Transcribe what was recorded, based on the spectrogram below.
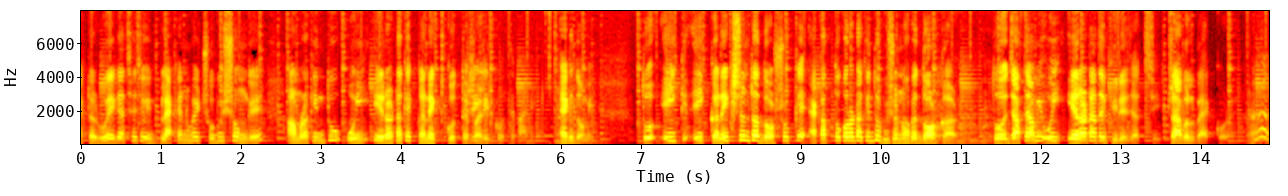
একটা রয়ে গেছে যে ওই ব্ল্যাক অ্যান্ড হোয়াইট ছবির সঙ্গে আমরা কিন্তু ওই এরাটাকে কানেক্ট করতে পারি। করতে পারে। একদমই। তো এই এই কানেকশনটা দর্শককে একাত্ম করাটা কিন্তু ভীষণভাবে দরকার। তো যাতে আমি ওই এরাটাতে ফিরে যাচ্ছি ট্রাভেল ব্যাক করে হ্যাঁ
